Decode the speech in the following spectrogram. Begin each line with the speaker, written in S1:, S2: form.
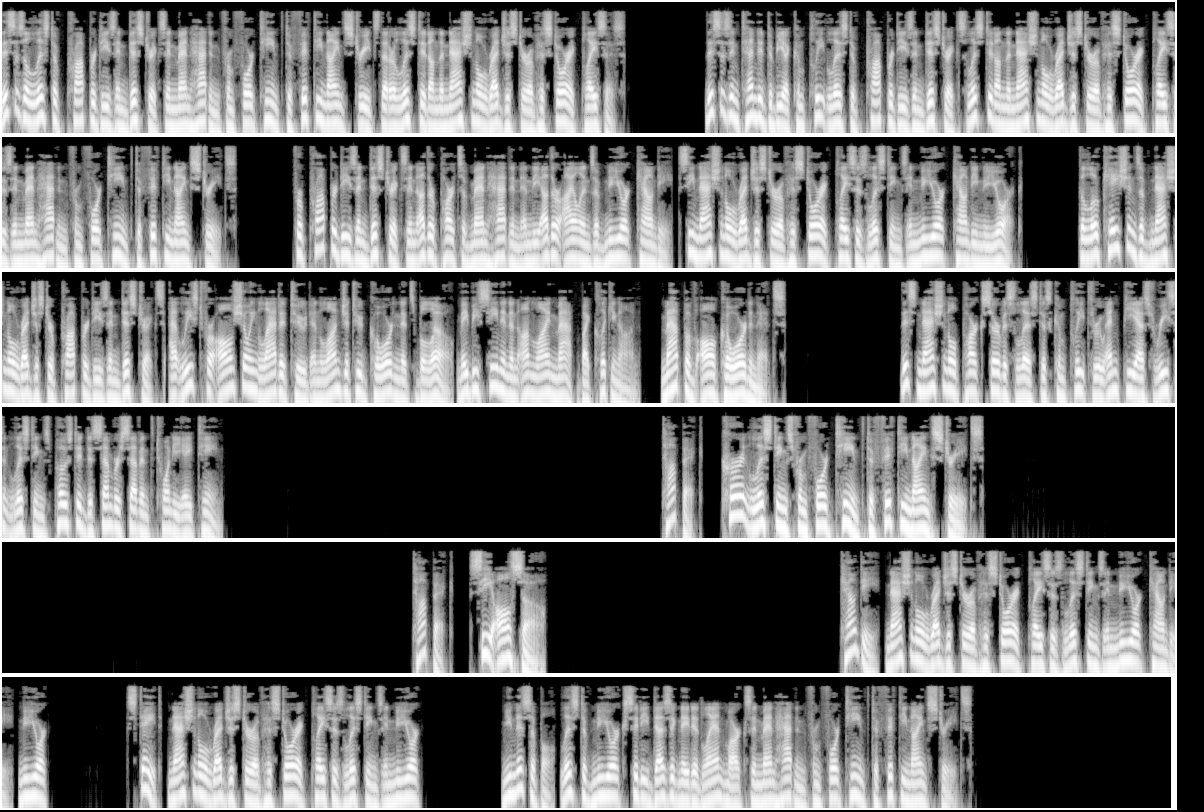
S1: This is a list of properties and districts in Manhattan from 14th to 59th Streets that are listed on the National Register of Historic Places. This is intended to be a complete list of properties and districts listed on the National Register of Historic Places in Manhattan from 14th to 59th Streets. For properties and districts in other parts of Manhattan and the other islands of New York County, see National Register of Historic Places listings in New York County, New York. The locations of National Register properties and districts at least for all showing latitude and longitude coordinates below may be seen in an online map by clicking on Map of all coordinates. This National Park Service list is complete through NPS recent listings posted December 7, 2018. Current listings from 14th to 59th Streets See also. County, National Register of Historic Places listings in New York County, New York. State, National Register of Historic Places listings in New York. Municipal, list of New York City designated landmarks in Manhattan from 14th to 59th Streets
